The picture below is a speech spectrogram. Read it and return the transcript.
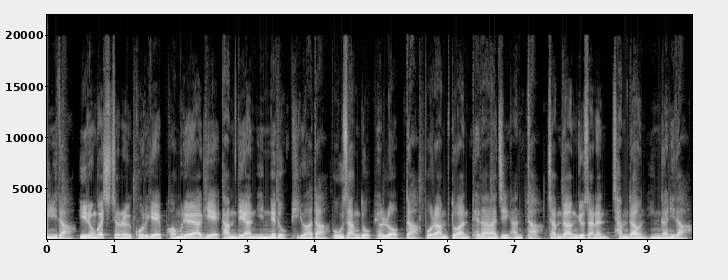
주인이다. 이론과 실천을 고르게 버무려야 하기에 담대한 인내도 필요하다. 보상도 별로 없다. 보람 또한 대단하지 않다. 참다운 교사는 참다운 인간이다.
